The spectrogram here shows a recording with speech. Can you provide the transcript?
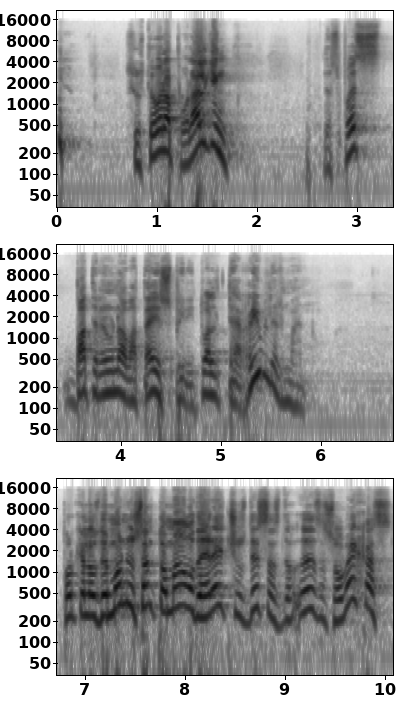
Si usted ora por alguien, después va a tener una batalla espiritual terrible, hermano. Porque los demonios han tomado derechos de esas, de esas ovejas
